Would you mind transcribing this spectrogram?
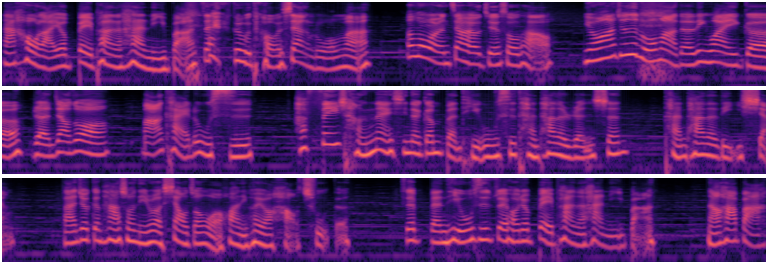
他后来又背叛了汉尼拔，再度投向罗马。那罗马人这样还有接受他哦？有啊，就是罗马的另外一个人叫做马凯路斯，他非常耐心的跟本提乌斯谈他的人生，谈他的理想，反正就跟他说：“你如果效忠我的话，你会有好处的。”所以本提乌斯最后就背叛了汉尼拔，然后他把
